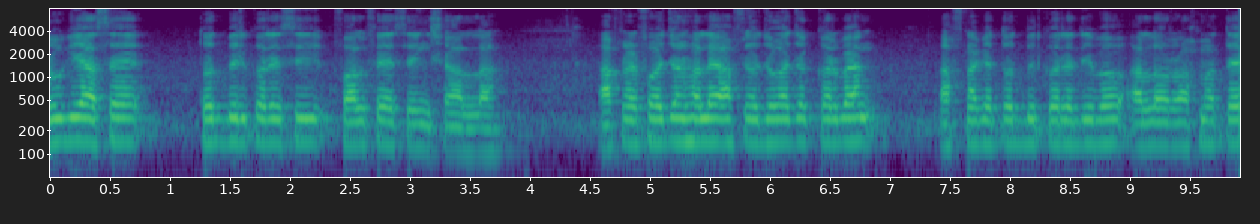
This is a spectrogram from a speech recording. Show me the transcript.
রুগী আছে, তদবির করেছি, ফল পেয়েছে ইনশাআল্লাহ। আপনার প্রয়োজন হলে আপনিও যোগাযোগ করবেন, আপনাকে তদবির করে দিব, আল্লাহর রহমতে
